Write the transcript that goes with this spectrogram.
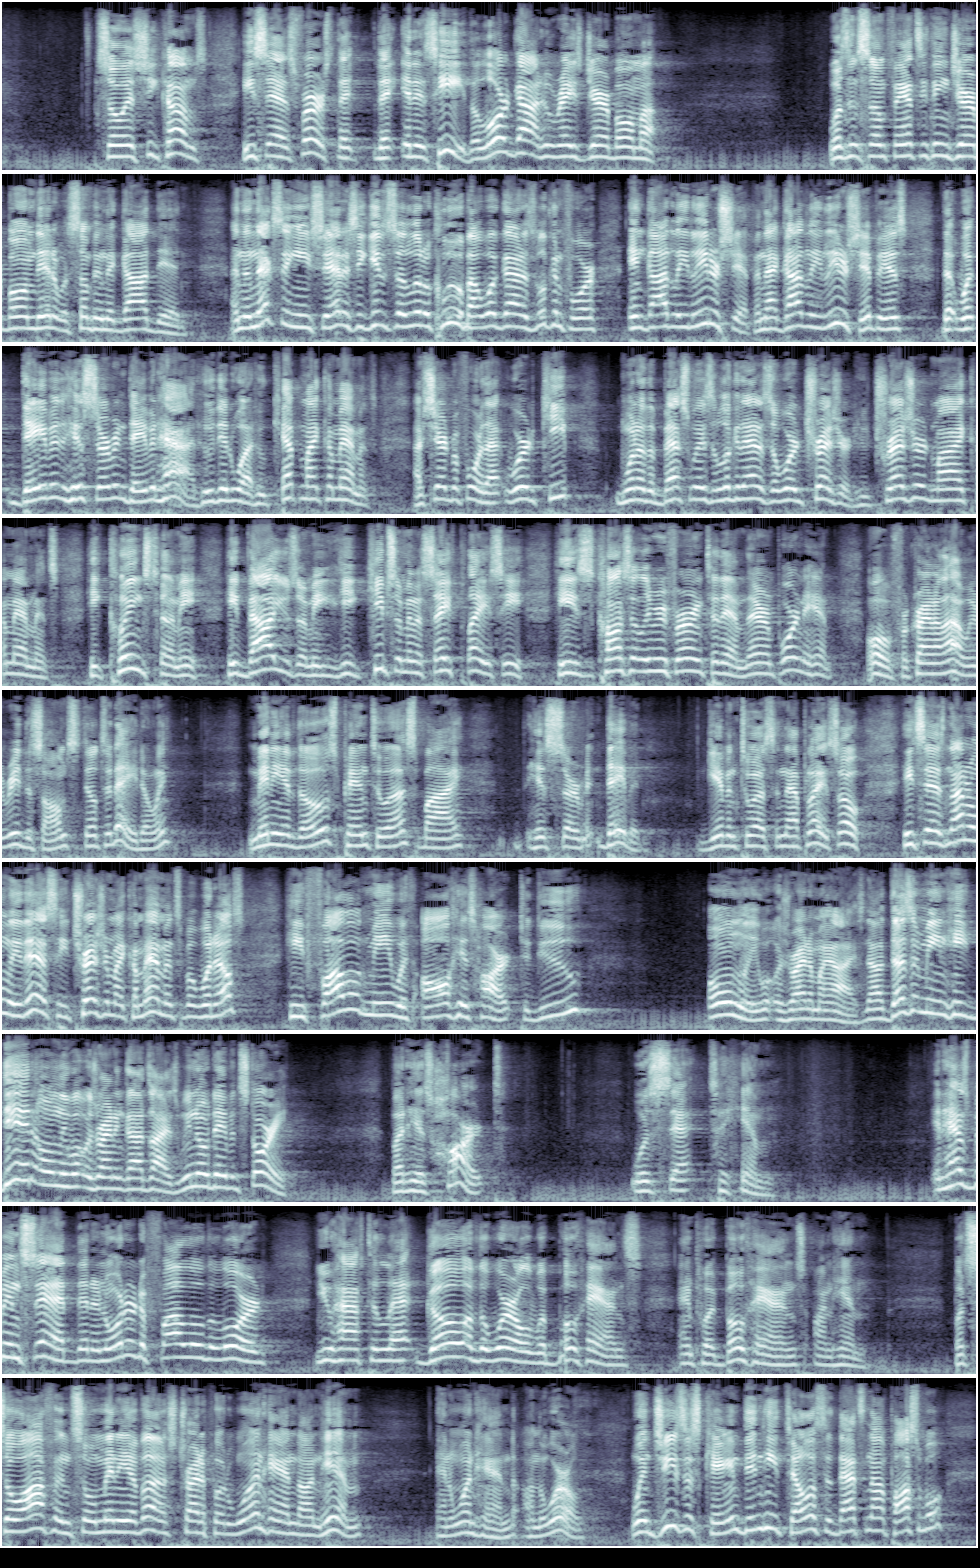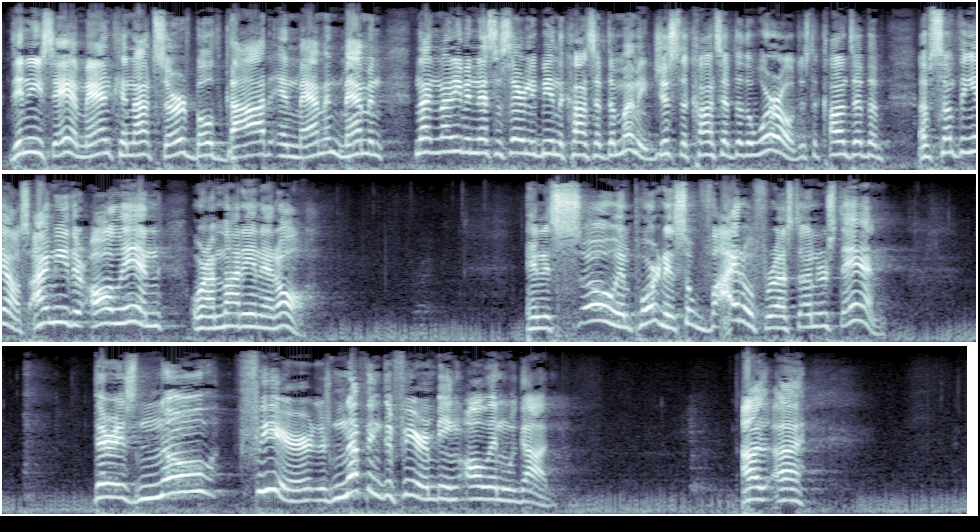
So as she comes, he says first that, that it is he, the Lord God, who raised Jeroboam up. Wasn't some fancy thing Jeroboam did, it was something that God did. And the next thing he said is he gives a little clue about what God is looking for in godly leadership. And that godly leadership is that what David, his servant David, had. Who did what? Who kept my commandments. I've shared before that word keep. One of the best ways to look at that is the word treasured. Who treasured my commandments. He clings to them. He, he values them. He, he keeps them in a safe place. He, he's constantly referring to them. They're important to him. Oh, for crying out loud, we read the Psalms still today, don't we? Many of those penned to us by his servant David, given to us in that place. So he says, not only this, he treasured my commandments, but what else? He followed me with all his heart to do only what was right in my eyes. Now, it doesn't mean he did only what was right in God's eyes. We know David's story. But his heart was set to him. It has been said that in order to follow the Lord, you have to let go of the world with both hands and put both hands on Him. But so often, so many of us try to put one hand on Him and one hand on the world. When Jesus came, didn't He tell us that that's not possible? Didn't He say a man cannot serve both God and mammon? Mammon, not, not even necessarily being the concept of money, just the concept of the world, just the concept of, of something else. I'm either all in or I'm not in at all. And it's so important, it's so vital for us to understand. There is no fear, there's nothing to fear in being all in with God. I,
